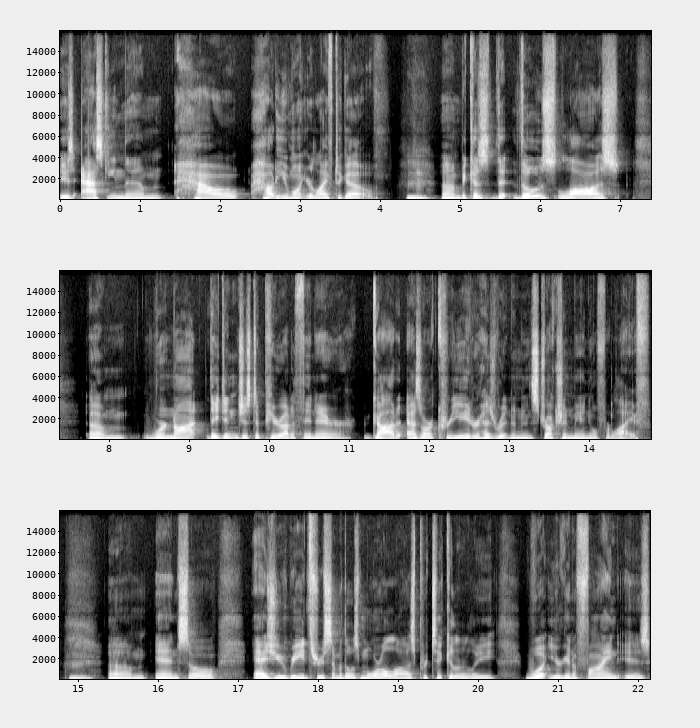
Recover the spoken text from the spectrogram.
is asking them how how do you want your life to go, um, because th- those laws um, were not they didn't just appear out of thin air. God as our creator has written an instruction manual for life. Um, and so as you read through some of those moral laws particularly what you're going to find is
